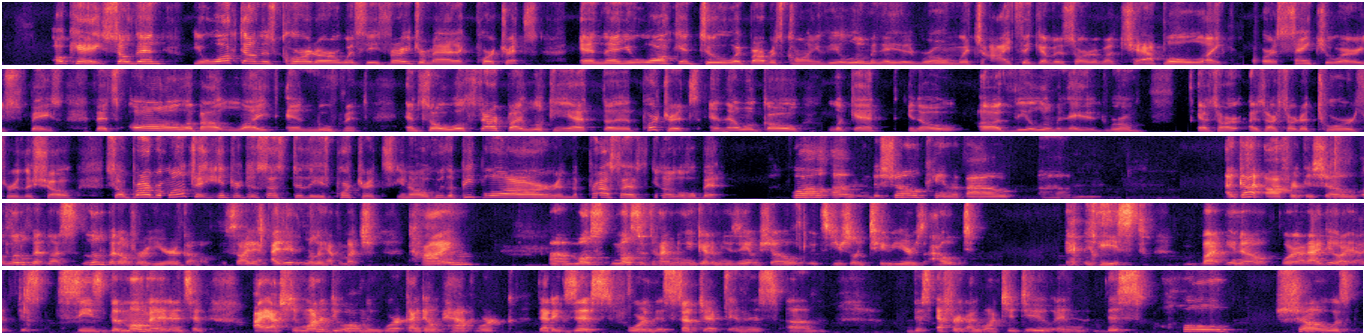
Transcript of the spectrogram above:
Okay, so then you walk down this corridor with these very dramatic portraits and then you walk into what Barbara's calling the illuminated room, which I think of as sort of a chapel like or a sanctuary space that's all about light and movement. And so we'll start by looking at the portraits and then we'll go look at, you know, uh, the illuminated room as our as our sort of tour through the show. So Barbara, why don't you introduce us to these portraits, you know, who the people are and the process, you know, the whole bit. Well, um, the show came about. Um, I got offered the show a little bit less, a little bit over a year ago. So I, I didn't really have much time. Um, most most of the time, when you get a museum show, it's usually two years out, at least. But you know, what did I do? I, I just seized the moment and said, I actually want to do all new work. I don't have work that exists for this subject and this um, this effort I want to do. And this whole show was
